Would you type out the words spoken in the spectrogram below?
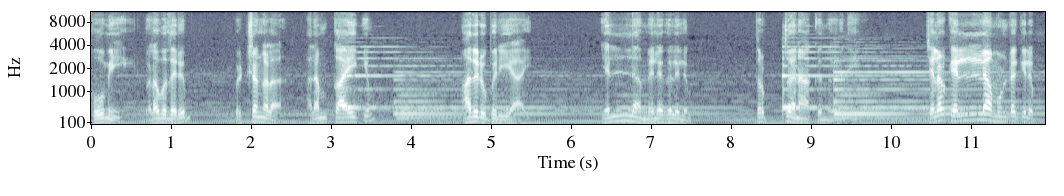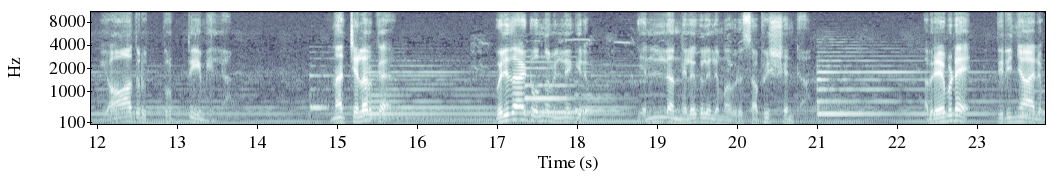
ഭൂമി വിളവ് തരും വൃക്ഷങ്ങൾ ഫലം കായ്ക്കും അതിലുപരിയായി എല്ലാ നിലകളിലും തൃപ്തനാക്കുന്ന ഒരു ദൈവം. ചിലർക്ക് എല്ലാം ഉണ്ടെങ്കിലും യാതൊരു തൃപ്തിയുമില്ല. എന്നാൽ ചിലർക്ക് വലുതായിട്ടൊന്നുമില്ലെങ്കിലും എല്ലാ നിലകളിലും അവർ സഫിഷ്യന്റാണ് അവരെവിടെ തിരിഞ്ഞാലും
